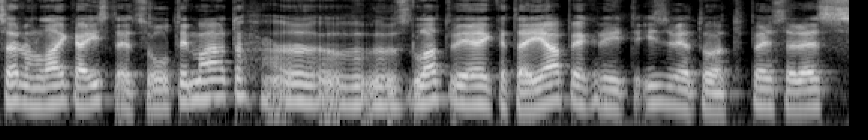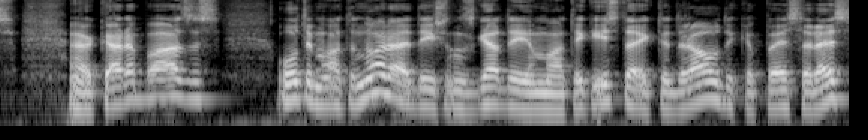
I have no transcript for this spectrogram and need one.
sarunu laikā izteica ultimātu eh, Latvijai, ka tai jāpiekrīt izvietot PSRS Barbosa Ultimāta noraidīšanas gadījumā tika izteikti draudi, ka PSRS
